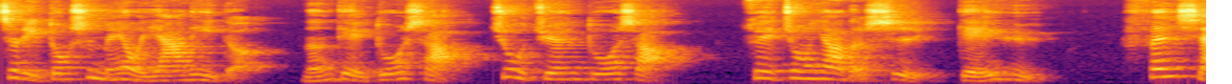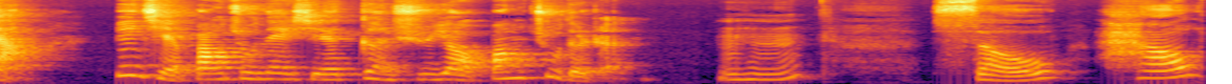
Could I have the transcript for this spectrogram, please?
这里都是没有压力的，能给多少就捐多少。最重要的是给予、分享，并且帮助那些更需要帮助的人。嗯哼。So, how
